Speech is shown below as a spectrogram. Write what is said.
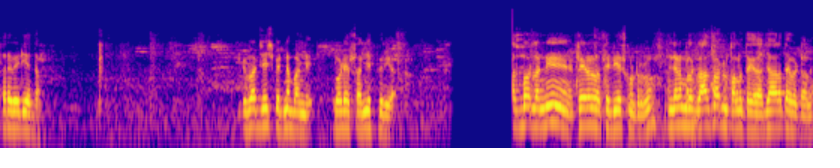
సరే వెయిట్ చేద్దాం. రివర్స్ చేసి పెట్టిన బండి. లోడ్ వేస్తా అని చెప్పి గ్లాస్ బాటిల్ అన్నీ ట్రైలర్లో సెట్ చేసుకుంటారు ఎందుకంటే మళ్ళీ గ్లాస్ బాటిల్ పలుగుతాయి కదా. జాగ్రత్తగా పెట్టాలి.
